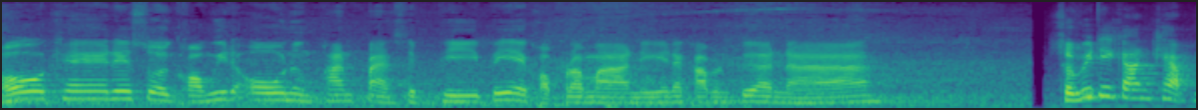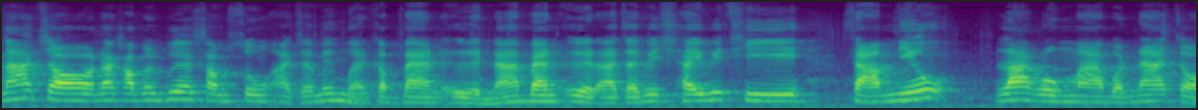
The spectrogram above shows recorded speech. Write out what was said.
โอ เคในส่วนของวิดีโอ 1080p พี่เอกขอประมาณนี้นะครับเพื่อนๆนะส่วนวิธีการแคปหน้าจอนะครับเพื่อนๆซัมซุงอาจจะไม่เหมือนกับแบรนด์อื่นนะแบรนด์อื่นอาจจะใช้วิธี 3 นิ้วลากลงมาบนหน้าจอ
